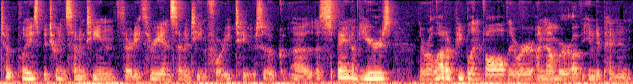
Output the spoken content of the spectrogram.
took place between 1733 and 1742, so uh, a span of years. There were a lot of people involved. There were a number of independent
